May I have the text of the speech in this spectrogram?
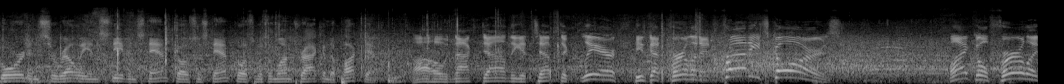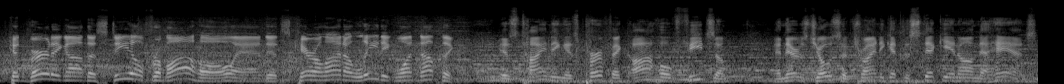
Gourde and Cirelli and Steven Stamkos, and Stamkos was the one tracking the puck down. Aho knocked down the attempt to clear. He's got Ferland in front. He scores. Michael Ferland converting on the steal from Aho, and it's Carolina leading 1-0. His timing is perfect. Aho feeds him, and there's Joseph trying to get the stick in on the hands.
